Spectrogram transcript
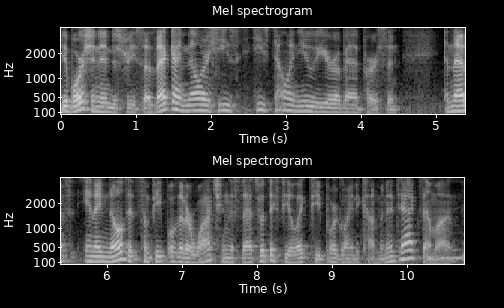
The abortion industry says that guy Miller, he's he's telling you you're a bad person. And that's and I know that some people that are watching this, that's what they feel like people are going to come and attack them on. Mm-hmm.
